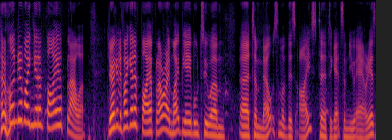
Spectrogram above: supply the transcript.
I wonder if I can get a fire flower. Do you reckon if I get a fire flower, I might be able to um uh, to melt some of this ice to, to get some new areas.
